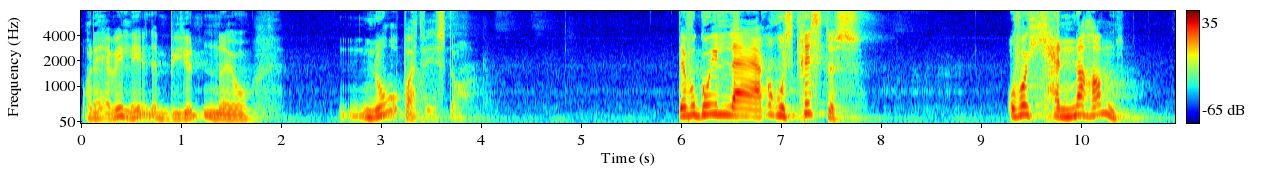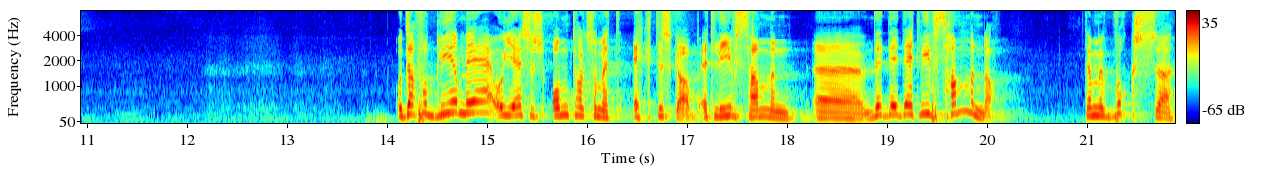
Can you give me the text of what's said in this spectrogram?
Og det evige liv det begynner jo nå, på et vis. da. Det er å gå i lære hos Kristus og få kjenne Han. Og Derfor blir vi og Jesus omtalt som et ekteskap, et liv sammen. Eh, det er et liv sammen, da. Der vi vokser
